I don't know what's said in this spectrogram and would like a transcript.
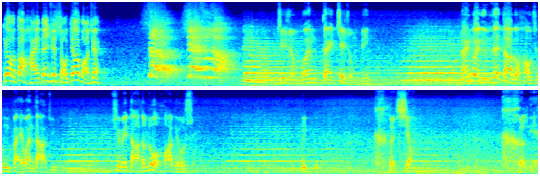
给我到海边去守碉堡去。是，谢处长。这种官带这种兵，难怪你们在大陆号称百万大军，却被打得落花流水。可笑，可怜，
